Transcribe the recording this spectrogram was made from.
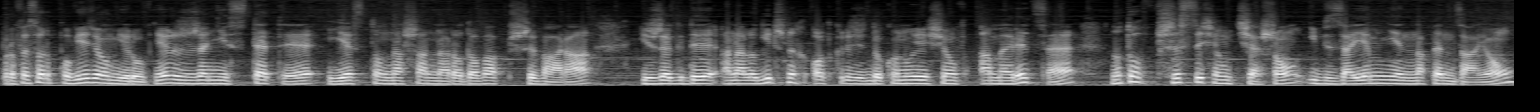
Profesor powiedział mi również, że niestety jest to nasza narodowa przywara i że gdy analogicznych odkryć dokonuje się w Ameryce, no to wszyscy się cieszą i wzajemnie napędzają,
